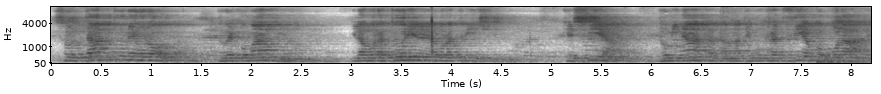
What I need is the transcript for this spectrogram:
Soltanto un'Europa dove comandino i lavoratori e le lavoratrici, che sia dominata da una democrazia popolare,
